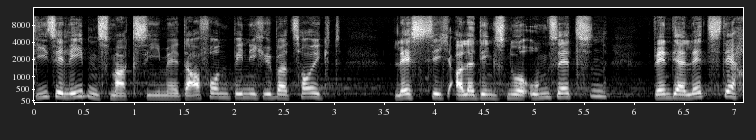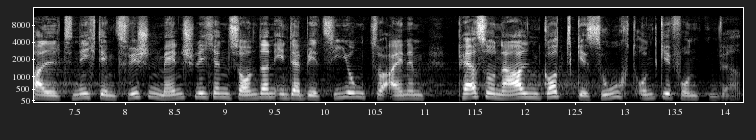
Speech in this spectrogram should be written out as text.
Diese Lebensmaxime, davon bin ich überzeugt, lässt sich allerdings nur umsetzen, wenn der letzte Halt nicht im Zwischenmenschlichen, sondern in der Beziehung zu einem personalen Gott gesucht und gefunden wird.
